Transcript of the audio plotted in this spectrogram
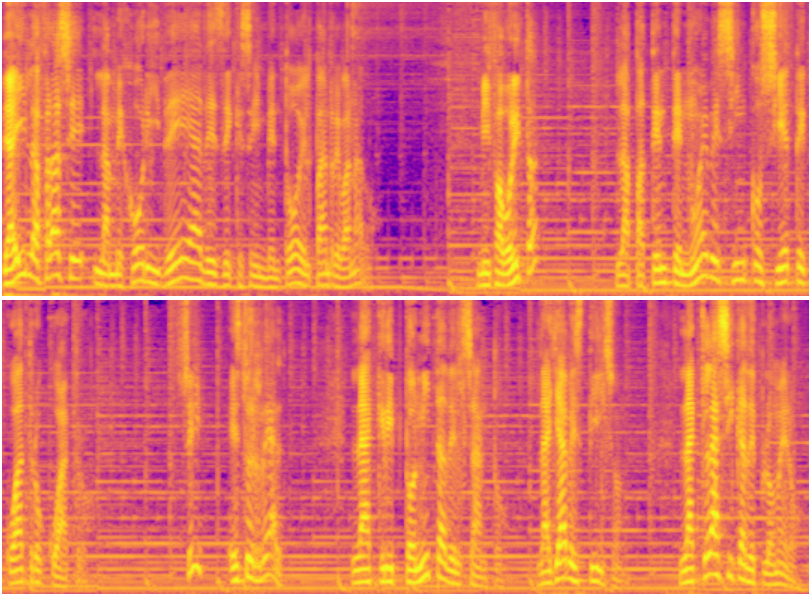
De ahí la frase, la mejor idea desde que se inventó el pan rebanado. ¿Mi favorita? La patente 95744. Sí, esto es real. La kriptonita del santo, la llave Stilson, la clásica de plomero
